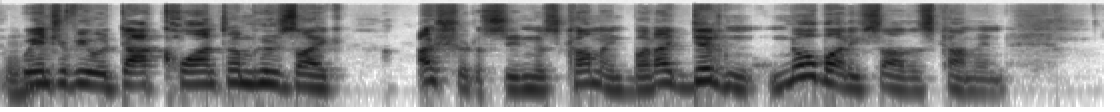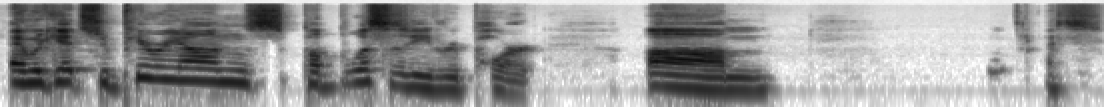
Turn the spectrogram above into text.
We interview with Doc Quantum, who's like, I should have seen this coming, but I didn't. Nobody saw this coming. And we get Superion's publicity report. Um, I s-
